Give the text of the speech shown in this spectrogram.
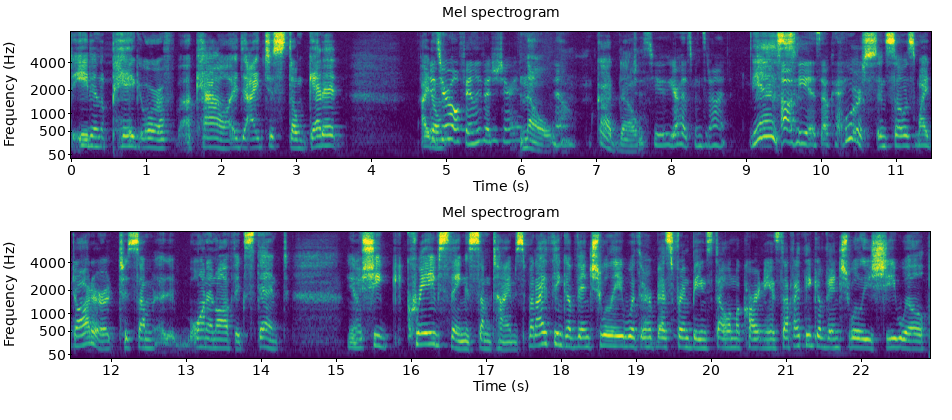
to eat a pig or a, a cow. I, I just don't get it. I Is don't. Is your whole family vegetarian? no. No. God, no. Just you. Your husband's not. Yes. Oh, he is. Okay. Of course, and so is my daughter to some uh, on and off extent. You know, she craves things sometimes, but I think eventually, with her best friend being Stella McCartney and stuff, I think eventually she will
